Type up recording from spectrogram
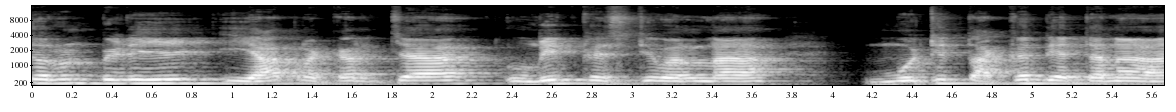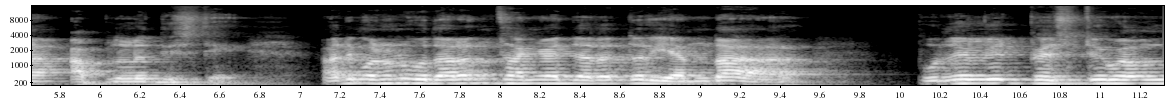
तरुण पिढी या प्रकारच्या लीड फेस्टिवलला मोठी ताकद देताना आपल्याला दिसते. आणि म्हणून उदाहरण सांगायचं झालं तर यंदा पुणे लीड फेस्टिवल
